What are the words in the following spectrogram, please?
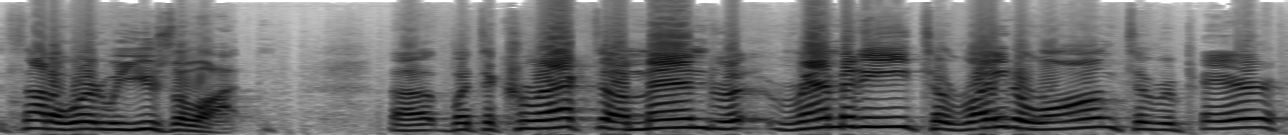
it's not a word we use a lot. Uh, but to correct, amend, re- remedy, to right a wrong, to repair,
